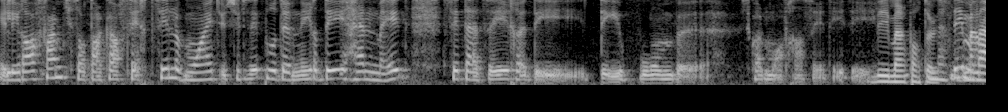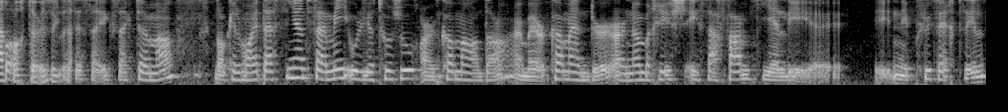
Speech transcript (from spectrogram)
et les rares femmes qui sont encore fertiles vont être utilisées pour devenir des handmaids, c'est-à-dire des, des womb... c'est quoi le mot en français? Des, des... Des mères porteuses. Des mères mères porteuses, porteuses, c'est ça, exactement. Donc, elles vont être assignées à une famille où il y a toujours un commandant, un meilleur commander, un homme riche et sa femme qui, elle, est, euh, est- n'est plus fertile.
